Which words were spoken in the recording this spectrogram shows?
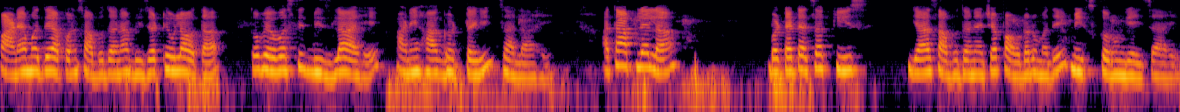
पाण्यामध्ये आपण साबुदाणा भिजत ठेवला होता. तो व्यवस्थित भिजला आहे आणि हा घट्टही झाला आहे. आता आपल्याला बटाट्याचा किस या साबुदाण्याच्या पावडरमध्ये मिक्स करून घ्यायचा आहे.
